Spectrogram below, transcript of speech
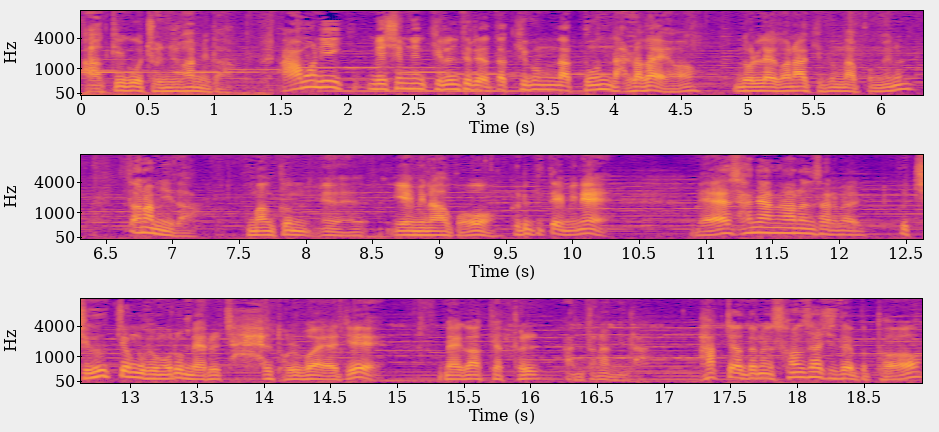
아끼고 존중합니다. 아무리 몇십 년 길을 들였다 기분 나쁘면 날아가요. 놀래거나 기분 나쁘면 떠납니다. 그만큼 예, 예민하고 그렇기 때문에 매 사냥하는 사람의 그 지극정성으로 매를 잘 돌봐야지 매가 곁을 안 떠납니다. 학자들은 선사시대부터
